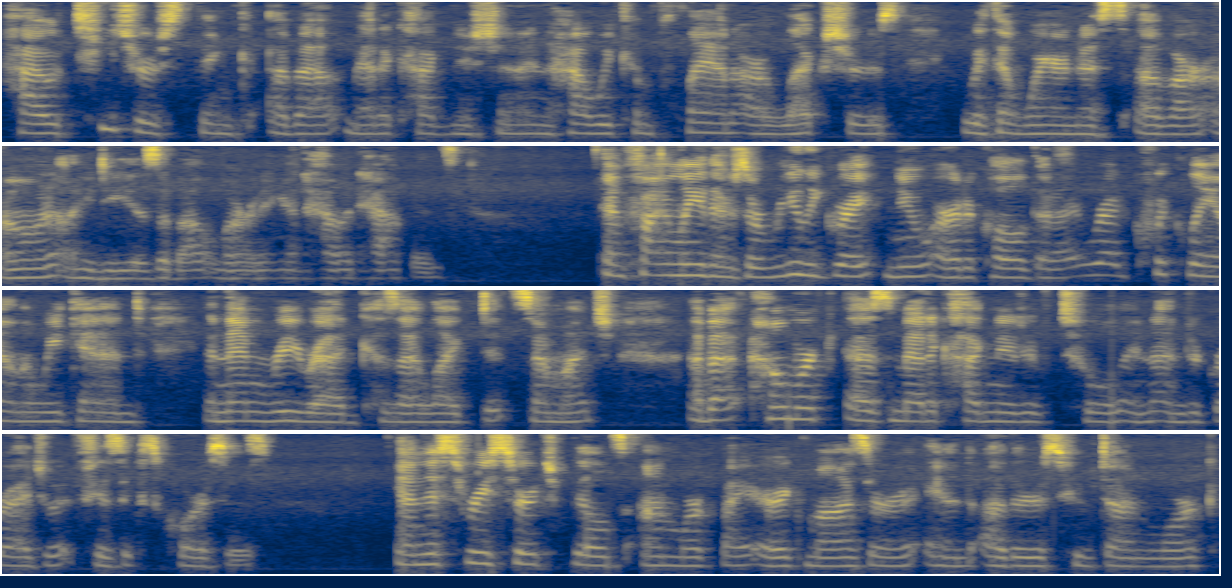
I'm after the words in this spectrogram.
how teachers think about metacognition and how we can plan our lectures with awareness of our own ideas about learning and how it happens. And finally, there's a really great new article that I read quickly on the weekend and then reread because I liked it so much about homework as metacognitive tool in undergraduate physics courses. And this research builds on work by Eric Mazur and others who've done work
